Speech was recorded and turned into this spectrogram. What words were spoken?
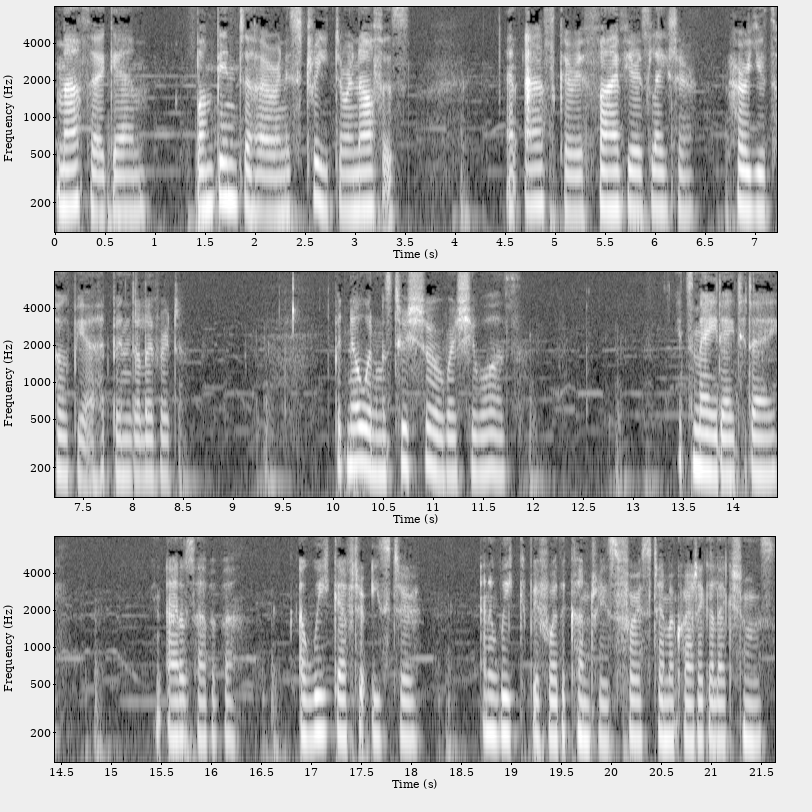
Martha again, bump into her in a street or an office, and ask her if five years later her utopia had been delivered. But no one was too sure where she was. It's May Day today in Addis Ababa, a week after Easter and a week before the country's first democratic elections.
